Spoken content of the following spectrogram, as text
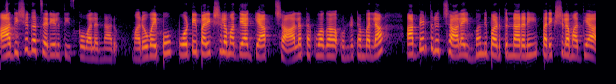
ఆ దిశగా చర్యలు తీసుకోవాలన్నారు. మరోవైపు పోటీ పరీక్షల మధ్య గ్యాప్ చాలా తక్కువగా ఉండటం వల్ల అభ్యర్థులు చాలా ఇబ్బంది పడుతున్నారని పరీక్షల మధ్య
